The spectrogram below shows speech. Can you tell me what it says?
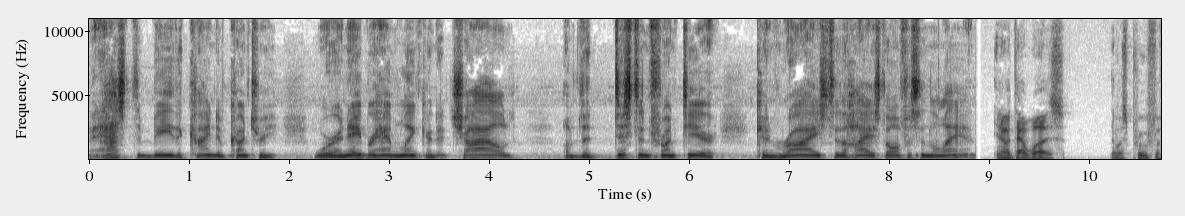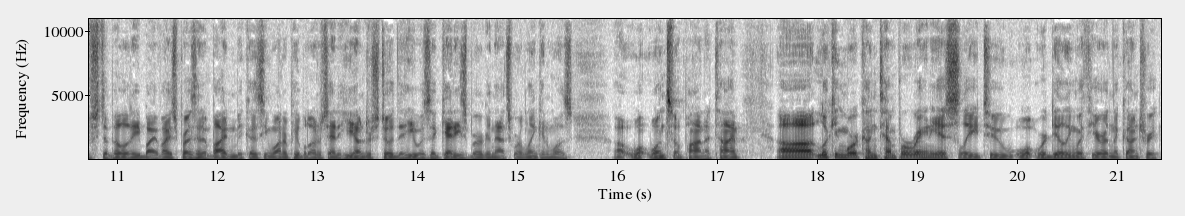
It has to be the kind of country where an Abraham Lincoln, a child of the distant frontier, can rise to the highest office in the land. You know what that was? That was proof of stability by Vice President Biden because he wanted people to understand he understood that he was at Gettysburg and that's where Lincoln was uh, once upon a time. Uh, looking more contemporaneously to what we're dealing with here in the country,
